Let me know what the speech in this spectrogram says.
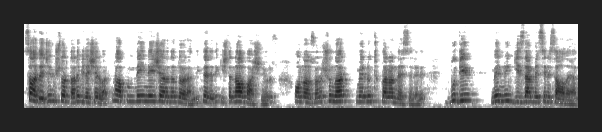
Sadece 3-4 tane bileşeni var. Ne yapım, neyin ne işe yaradığını da öğrendik. Ne dedik? İşte nav başlıyoruz. Ondan sonra şunlar menünün tıklanan nesneleri. Bu div menünün gizlenmesini sağlayan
